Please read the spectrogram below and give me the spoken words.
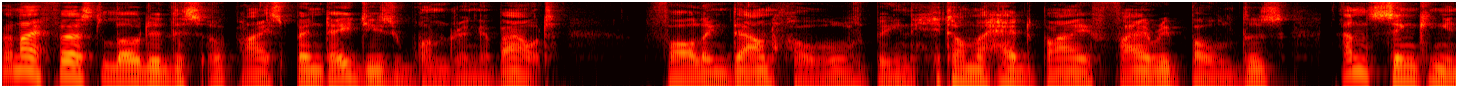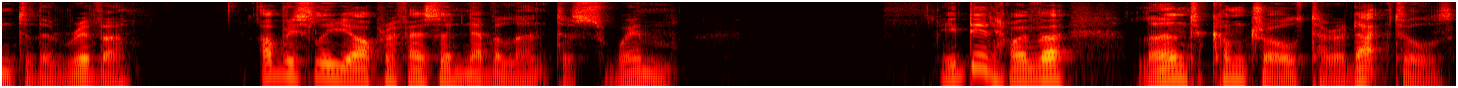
When I first loaded this up I spent ages wandering about, falling down holes, being hit on the head by fiery boulders, and sinking into the river. Obviously your professor never learnt to swim. He did, however, learn to control pterodactyls,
